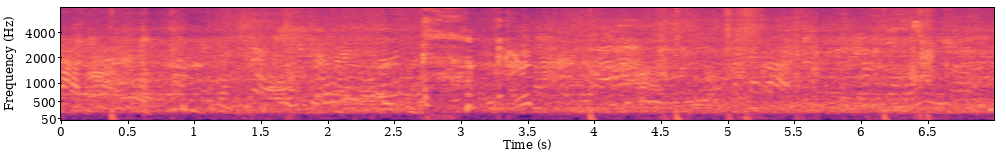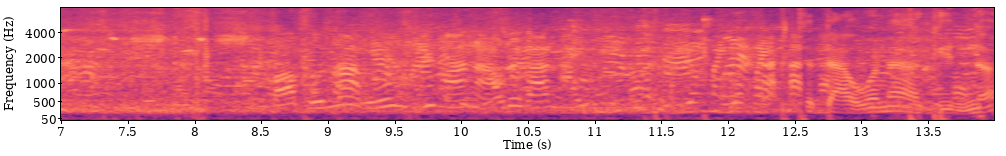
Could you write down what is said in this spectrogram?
อ่านขอบคุณมากลุงที่มาหนาวด้วยกันจะเดาว่าน่ากินนะ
